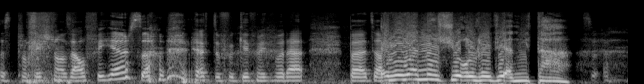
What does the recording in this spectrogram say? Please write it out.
as professional as Alfie here, so you have to forgive me for that. But um, Everyone knows you already, Anita.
